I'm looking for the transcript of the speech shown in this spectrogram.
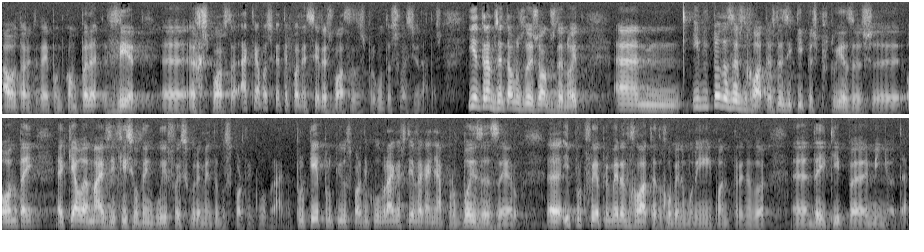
ao antoniotadeia.com para ver a resposta àquelas que até podem ser as vossas, as perguntas selecionadas. E entramos então nos dois jogos da noite. Um, e de todas as derrotas das equipas portuguesas uh, ontem, aquela mais difícil de engolir foi seguramente a do Sporting Clube Braga. Porquê? Porque o Sporting Clube Braga esteve a ganhar por 2 a 0 uh, e porque foi a primeira derrota de Ruben Amorim enquanto treinador uh, da equipa minhota.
